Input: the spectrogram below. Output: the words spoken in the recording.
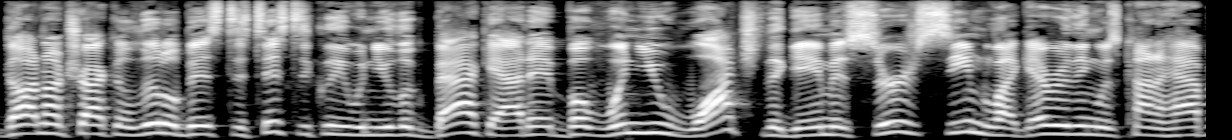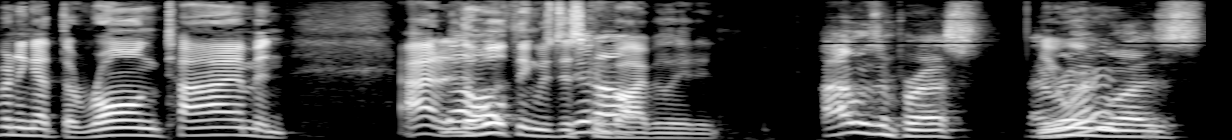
gotten on track a little bit statistically when you look back at it, but when you watch the game, it sure seemed like everything was kind of happening at the wrong time, and I, the whole thing was you know, discombobulated. I was impressed. I You really were? was.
